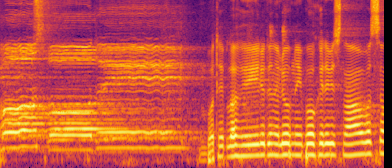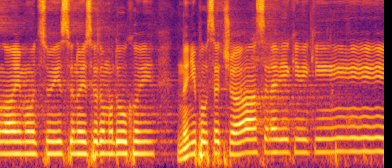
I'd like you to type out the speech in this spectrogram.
Господи. Бо ти благий, людинолюбний Бог, і тобі славу посилаємо Отцю і Сину і Святому Духові, нині повсякчас і на віки віки.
